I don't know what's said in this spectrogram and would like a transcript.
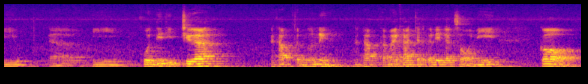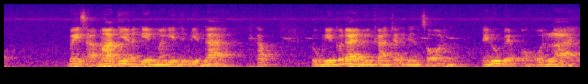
มีมีคนที่ติดเชื้อนะครับจำนวนหนึ่งนะครับทำให้การจัดการเรียนการสอนนี้ ก็ไม่สามารถที่นักเรียนมาเรียนที่โรงเรียนได้นะครับ โรงเรียนก็ได้ดำเนินการจัดการเรียนสอนในรูปแบบของออนไลน์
